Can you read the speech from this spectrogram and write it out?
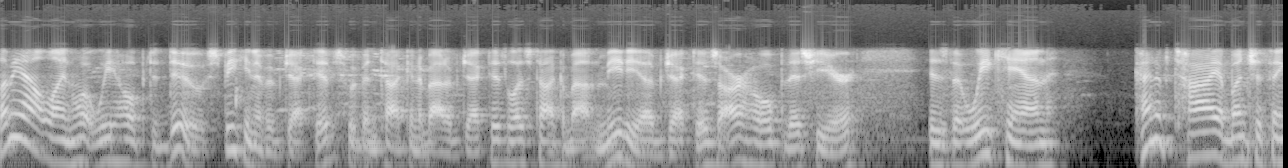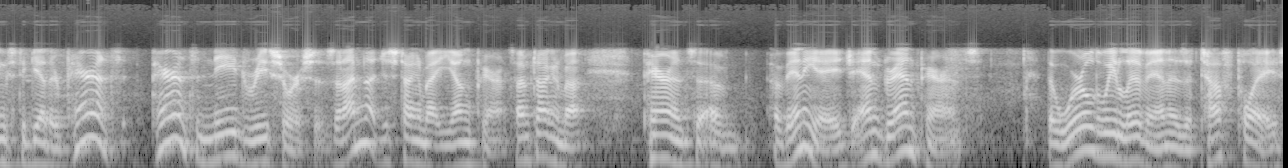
Let me outline what we hope to do. Speaking of objectives, we've been talking about objectives. Let's talk about media objectives. Our hope this year is that we can kind of tie a bunch of things together. Parents parents need resources, and I'm not just talking about young parents. I'm talking about parents of of any age and grandparents the world we live in is a tough place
